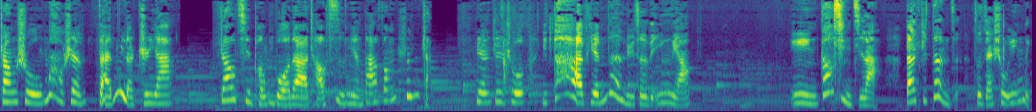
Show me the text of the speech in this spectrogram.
樟树茂盛繁密的枝丫，朝气蓬勃地朝四面八方伸展，编织出一大片嫩绿色的阴凉。茵茵高兴极了，搬着凳子坐在树荫里，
